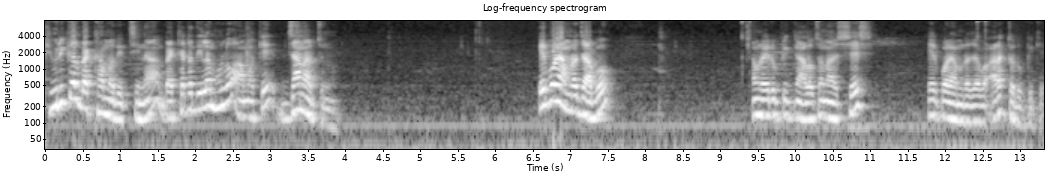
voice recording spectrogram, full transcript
থিওরিক্যাল ব্যাখ্যা আমরা দিচ্ছি না। ব্যাখ্যাটা দিলাম হলো আমাকে জানার জন্য। এরপরে আমরা যাব। আমরা এই রূপটিক নিয়ে আলোচনা শেষ। এরপরে আমরা যাব আর একটা রূপটিকে।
